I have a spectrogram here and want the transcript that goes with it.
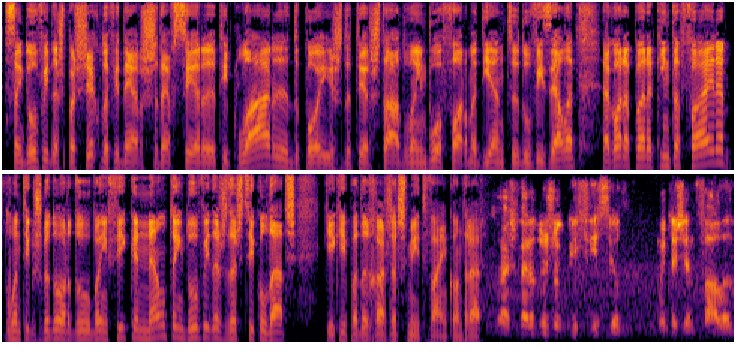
Sem dúvidas, Pacheco, David Neres deve ser eh, titular, depois de ter estado em boa forma diante do Vizela. Agora, para quinta-feira, o antigo jogador do Benfica não tem dúvidas das dificuldades que a equipa de Roger Schmidt vai encontrar. À espera de um jogo difícil. Muita gente fala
